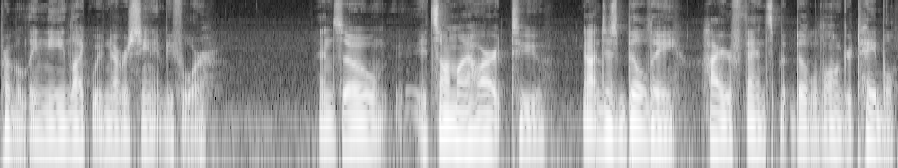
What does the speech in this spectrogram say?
probably need like we've never seen it before. And so it's on my heart to not just build a higher fence, but build a longer table.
